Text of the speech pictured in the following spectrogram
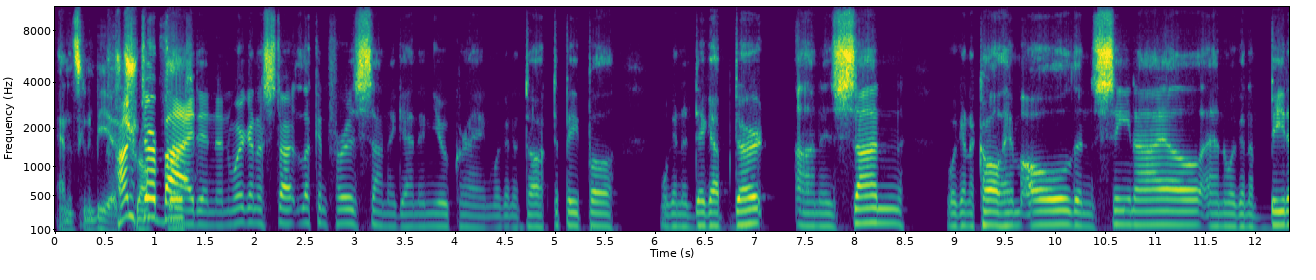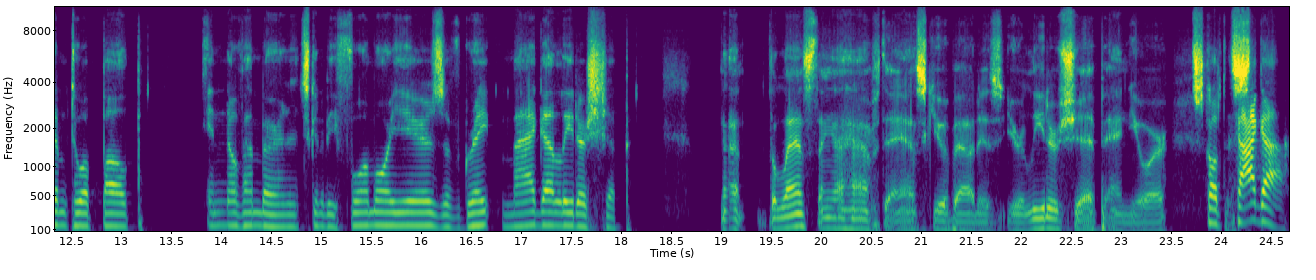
and it's going to be a Hunter Trump Biden, and we're going to start looking for his son again in Ukraine. We're going to talk to people. We're going to dig up dirt on his son. We're going to call him old and senile, and we're going to beat him to a pulp in November. And it's going to be four more years of great MAGA leadership. Now, the last thing I have to ask you about is your leadership and your It's called Kaga.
